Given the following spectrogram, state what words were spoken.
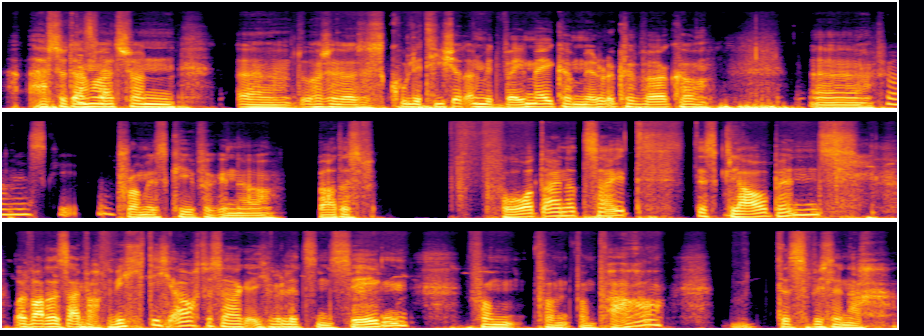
Hast du damals schon, äh, du hast ja das coole T-Shirt an mit Waymaker, Miracle Worker, äh, Promise Keeper. Promise Keeper, genau. War das vor deiner Zeit des Glaubens? Oder war das einfach wichtig auch zu sagen, ich will jetzt einen Segen vom, vom, vom Pfarrer, das ein bisschen nach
